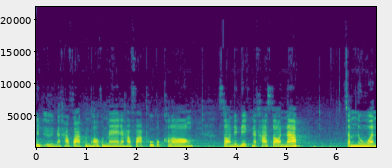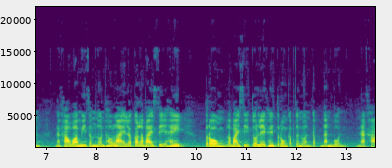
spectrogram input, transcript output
อื่นๆนะคะ ฝากคุณพ่อคุณแม่นะคะ ฝากผู้ปกครอง สอนเด็กๆนะคะ สอนนับจำนวนนะคะ ว่ามีจำนวนเท่าไหร่ แล้วก็ระบายสีให้ตรง ระบายสีตัวเลขให้ตรงกับจำนวนกับด้านบนนะคะ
